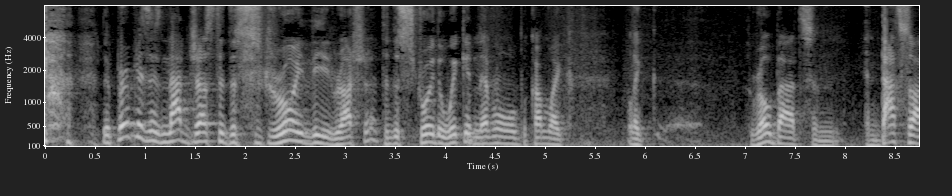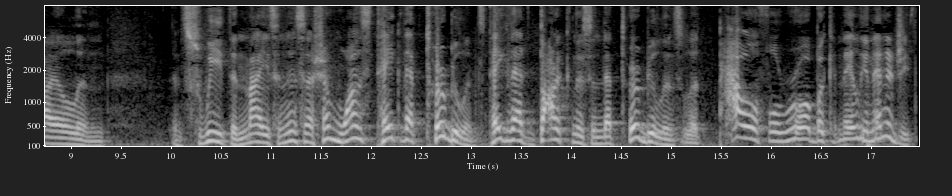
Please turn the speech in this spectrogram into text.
the purpose is not just to destroy the Rasha, to destroy the wicked, and everyone will become like, like uh, robots and, and docile and, and sweet and nice. And this Hashem wants take that turbulence, take that darkness and that turbulence, that powerful, raw, bacchanalian energies,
